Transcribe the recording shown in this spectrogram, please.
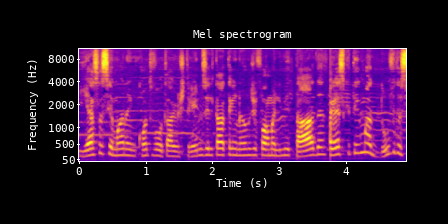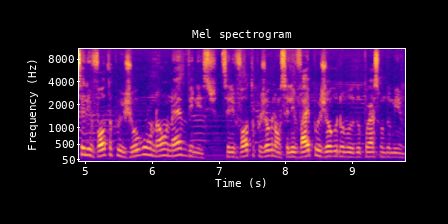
e essa semana, enquanto voltaram os treinos, ele tá treinando de forma limitada. Parece que tem uma dúvida se ele volta pro jogo ou não, né, Vinícius? Se ele volta pro jogo, não, se ele vai pro jogo no, do próximo domingo.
